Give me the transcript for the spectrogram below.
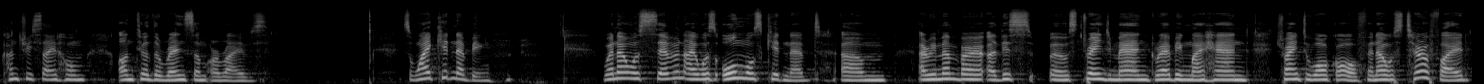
countryside home until the ransom arrives. So why kidnapping? When I was seven, I was almost kidnapped. Um, I remember uh, this uh, strange man grabbing my hand, trying to walk off, and I was terrified,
